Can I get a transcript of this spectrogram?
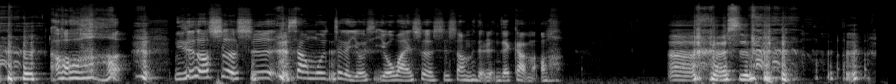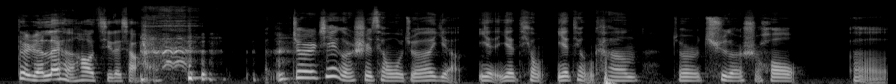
哦，你是说设施项目这个游戏游玩设施上面的人在干嘛吗？嗯，是的，对人类很好奇的小孩。就是这个事情？我觉得也也也挺也挺看，就是去的时候，呃，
